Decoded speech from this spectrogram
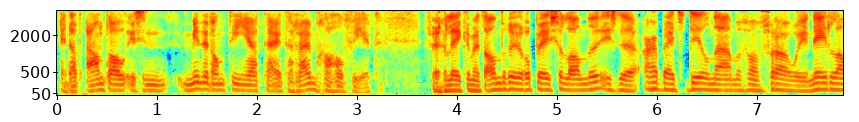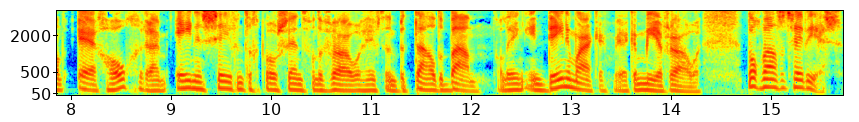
En dat aantal is in minder dan tien jaar tijd ruim gehalveerd. Vergeleken met andere Europese landen is de arbeidsdeelname van vrouwen in Nederland erg hoog. Ruim 71 procent van de vrouwen heeft een betaalde baan. Alleen in Denemarken werken meer vrouwen. Nogmaals het CBS.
